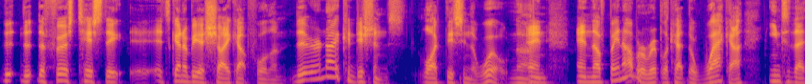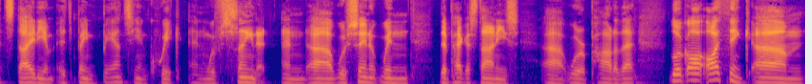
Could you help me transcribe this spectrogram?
the, the, the first test, it's going to be a shake up for them. There are no conditions like this in the world. No. And and they've been able to replicate the WACA into that stadium. It's been bouncy and quick, and we've seen it. And uh, we've seen it when the Pakistanis uh, were a part of that. Look, I, I think um,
